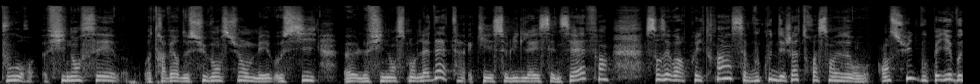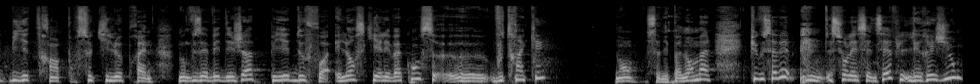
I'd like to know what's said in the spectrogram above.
pour financer au travers de subventions, mais aussi euh, le financement de la dette, qui est celui de la SNCF, hein, sans avoir pris le train, ça vous coûte déjà 300 euros. Ensuite, vous payez votre billet de train pour ceux qui le prennent. Donc vous avez déjà payé deux fois. Et lorsqu'il y a les vacances, euh, vous trinquez non, ça n'est pas normal. Puis vous savez, sur la SNCF, les régions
